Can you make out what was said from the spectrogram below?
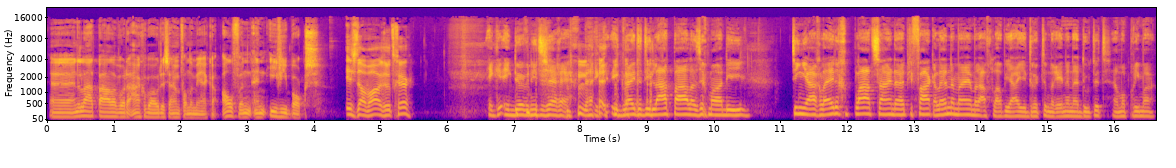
Eh, en de laadpalen worden aangeboden zijn van de merken Alphen en EVBox. Is dat waar, Rutger? Ik, ik durf het niet te zeggen. Ik, ik weet dat die laadpalen, zeg maar, die tien jaar geleden geplaatst zijn, daar heb je vaak ellende mee. Maar de afgelopen jaar, je drukt hem erin en hij doet het. Helemaal prima.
